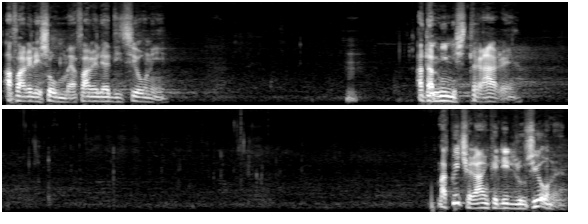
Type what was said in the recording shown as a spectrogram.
a fare le somme, a fare le addizioni, ad amministrare. Ma qui c'era anche l'illusione.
